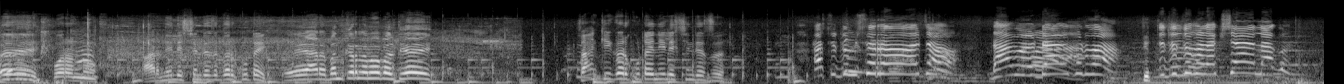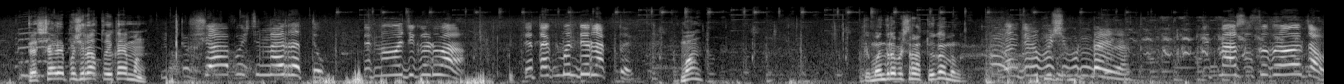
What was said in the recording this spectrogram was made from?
ए पोरांनो अरे निलेश शिंदेचं घर कुठे आहे? ए अरे बंद कर ना मोबाईल ते सांग की घर कुठे आहे निलेश शिंदेचं? असं तुम्ही सरळ जावा डावा डावीकडे वा तिथे तुम्हाला एक शाळा लागल. त्या शाळेपाशी राहतोय काय मग? शाळा पैसे नाही राहतो तिथं एक मंदिर लागतंय. मग? ते मंदिरापाशी राहतोय का मग? मंदिर पैसे पण राहिला. तिथनं असं सरळ जाऊ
